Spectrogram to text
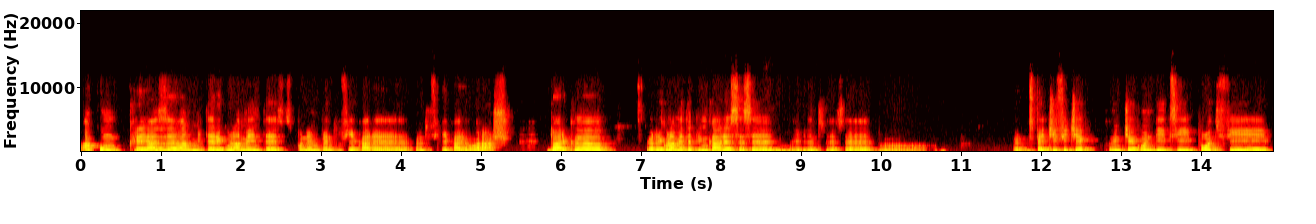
acum creează anumite regulamente, să spunem, pentru fiecare, pentru fiecare oraș. Doar că regulamente prin care să se, evident, să se specifice în ce condiții pot fi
